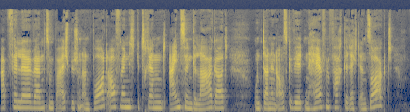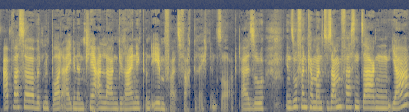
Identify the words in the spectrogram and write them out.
Abfälle werden zum Beispiel schon an Bord aufwendig getrennt, einzeln gelagert und dann in ausgewählten Häfen fachgerecht entsorgt. Abwasser wird mit bordeigenen Kläranlagen gereinigt und ebenfalls fachgerecht entsorgt. Also insofern kann man zusammenfassend sagen, ja,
